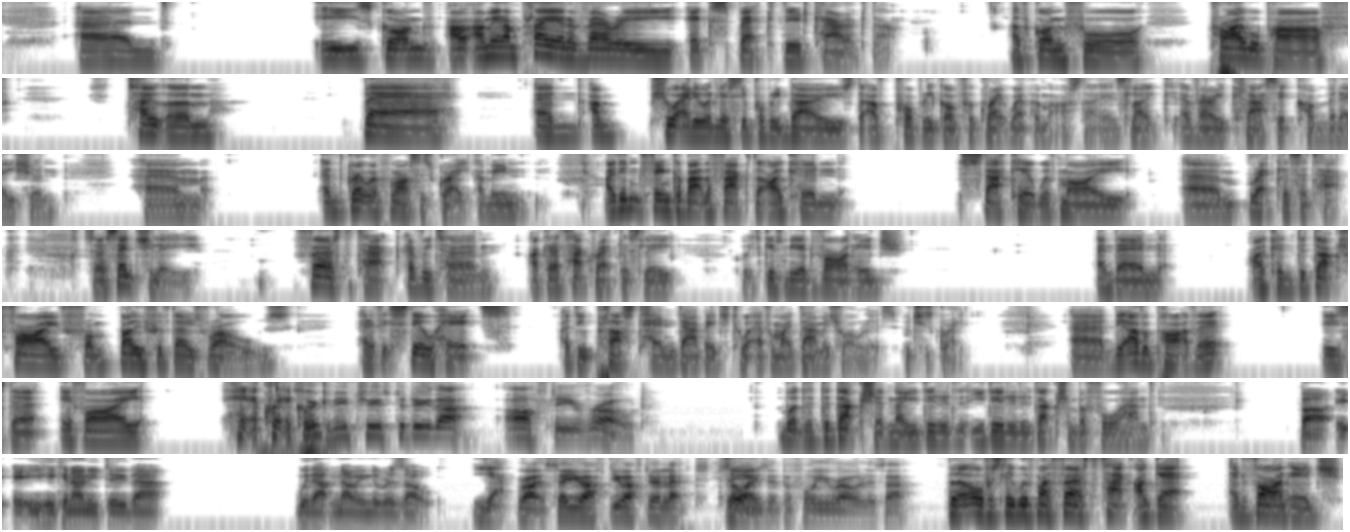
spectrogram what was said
and he's gone. I, I mean, I'm playing a very expected character. I've gone for Primal Path, Totem, Bear, and I'm sure anyone listening probably knows that I've probably gone for Great Weapon Master. It's like a very classic combination. Um, and Great Weapon Master is great. I mean, I didn't think about the fact that I can stack it with my um, reckless attack. So essentially, first attack every turn, I can attack recklessly, which gives me advantage, and then I can deduct five from both of those rolls, and if it still hits, I do plus ten damage to whatever my damage roll is, which is great. Uh, the other part of it is that if I hit a critical, So can you choose to do that after you've rolled? but the deduction, no, you did a, you did a deduction beforehand. But it, it, he can only do that without knowing the result. Yeah, Right, so you have to. you have to elect to So I- use it before you roll. Is that? but obviously with my first attack, I get advantage,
